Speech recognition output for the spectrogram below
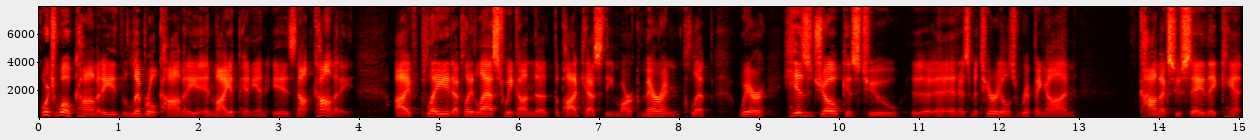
which woke comedy, the liberal comedy, in my opinion, is not comedy. I've played, I played last week on the, the podcast the Marc Maron clip where his joke is to, uh, and his material is ripping on comics who say they can't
